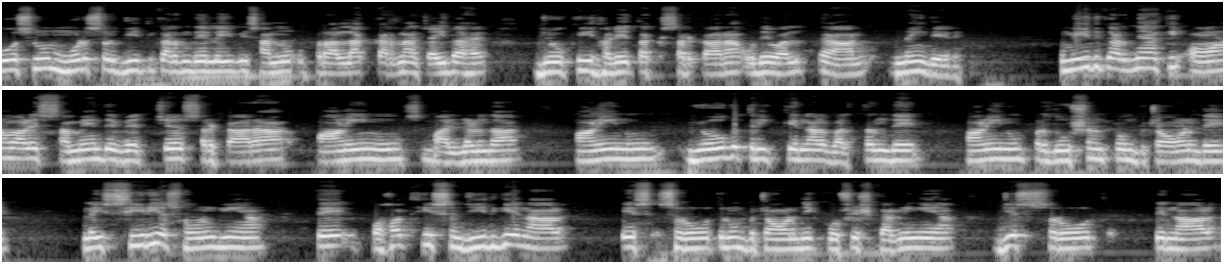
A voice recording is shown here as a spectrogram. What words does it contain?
ਉਸ ਨੂੰ ਮੁੜ ਸੁਰਜੀਤ ਕਰਨ ਦੇ ਲਈ ਵੀ ਸਾਨੂੰ ਉਪਰਾਲਾ ਕਰਨਾ ਚਾਹੀਦਾ ਹੈ, ਜੋ ਕਿ ਹਜੇ ਤੱਕ ਸਰਕਾਰਾਂ ਉਹਦੇ ਵੱਲ ਧਿਆਨ ਨਹੀਂ ਦੇ ਰਹੀਆਂ। ਉਮੀਦ ਕਰਦੇ ਹਾਂ ਕਿ ਆਉਣ ਵਾਲੇ ਸਮੇਂ ਦੇ ਵਿੱਚ ਸਰਕਾਰਾਂ ਪਾਣੀ ਨੂੰ ਸੰਭਾਲਣ ਦਾ, ਪਾਣੀ ਨੂੰ ਯੋਗ ਤਰੀਕੇ ਨਾਲ ਵਰਤਣ ਦੇ, ਪਾਣੀ ਨੂੰ ਪ੍ਰਦੂਸ਼ਣ ਤੋਂ ਬਚਾਉਣ ਦੇ ਲਈ ਸੀਰੀਅਸ ਹੋਣਗੀਆਂ ਤੇ ਬਹੁਤ ਹੀ ਸੰਜੀਦਗੀ ਨਾਲ ਇਸ ਸਰੋਤ ਨੂੰ ਬਚਾਉਣ ਦੀ ਕੋਸ਼ਿਸ਼ ਕਰਨੀ ਹੈ ਜਿਸ ਸਰੋਤ ਦੇ ਨਾਲ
